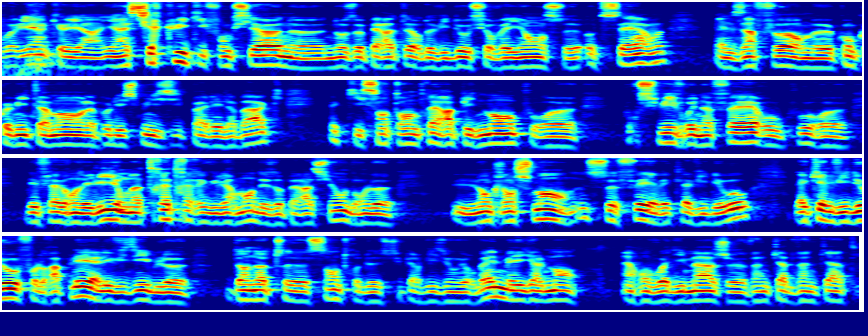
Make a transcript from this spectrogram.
voit bien qu'il y, a un circuit qui fonctionne. Nos opérateurs de vidéosurveillance observent. Elles informent concomitamment la police municipale et la BAC, qui s'entendent très rapidement pour, pour suivre une affaire ou pour des flagrants délits. On a très très régulièrement des opérations dont le, l'enclenchement se fait avec la vidéo, laquelle vidéo, faut le rappeler, elle est visible dans notre centre de supervision urbaine, mais également un renvoi d'image 24-24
